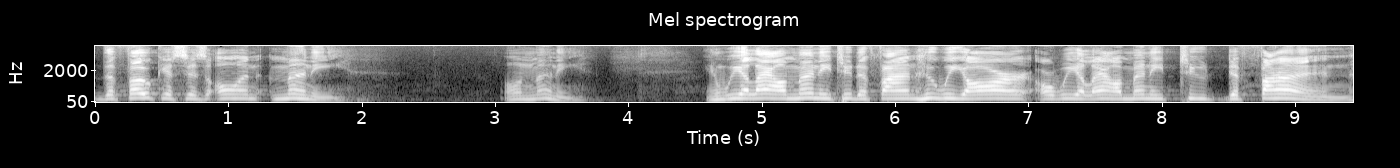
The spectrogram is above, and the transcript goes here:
the focus is on money. On money. And we allow money to define who we are, or we allow money to define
